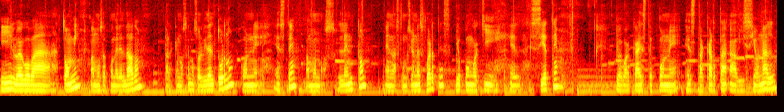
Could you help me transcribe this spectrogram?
Y luego va Tommy. Vamos a poner el dado para que no se nos olvide el turno. Pone este. Vámonos lento en las funciones fuertes. Yo pongo aquí el 7. Luego acá este pone esta carta adicional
